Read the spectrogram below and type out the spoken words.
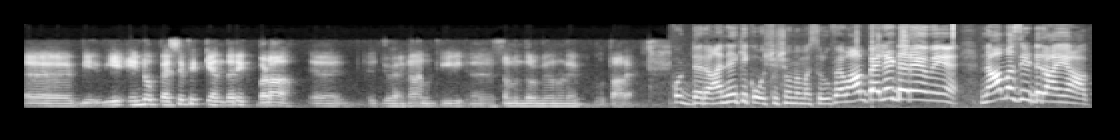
ये इंडो पैसिफिक के अंदर एक बड़ा जो है ना उनकी समुद्र में उन्होंने उतारा है। को डराने की कोशिशों में मसरूफ है। वहाँ पहले डरे हुए हैं। ना मजीद डराए आप।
